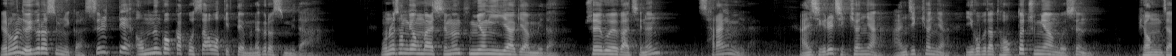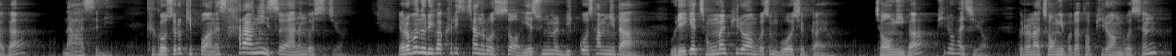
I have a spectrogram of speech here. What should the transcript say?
여러분 왜 그렇습니까? 쓸데없는 것 갖고 싸웠기 때문에 그렇습니다. 오늘 성경 말씀은 분명히 이야기합니다. 최고의 가치는 사랑입니다. 안식일을 지켰냐, 안 지켰냐, 이거보다 더욱더 중요한 것은 병자가 나았으니 그것으로 기뻐하는 사랑이 있어야 하는 것이죠. 여러분, 우리가 크리스찬으로서 예수님을 믿고 삽니다. 우리에게 정말 필요한 것은 무엇일까요? 정의가 필요하지요. 그러나 정의보다 더 필요한 것은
